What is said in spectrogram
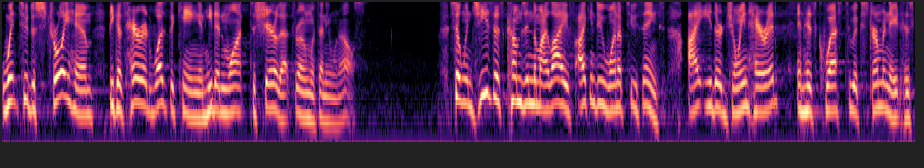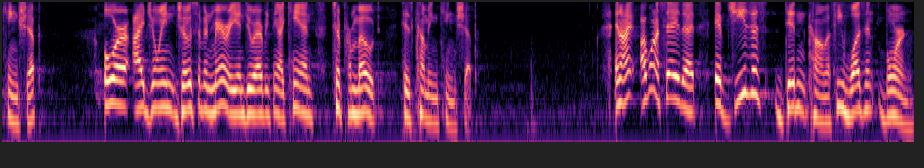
went to destroy him because Herod was the king and he didn't want to share that throne with anyone else. So when Jesus comes into my life, I can do one of two things. I either join Herod in his quest to exterminate his kingship, or I join Joseph and Mary and do everything I can to promote his coming kingship. And I, I want to say that if Jesus didn't come, if he wasn't born,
